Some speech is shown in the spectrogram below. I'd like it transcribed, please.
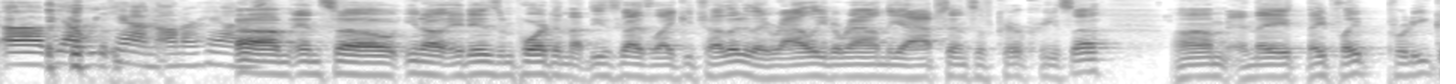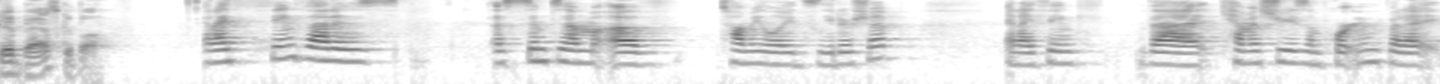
Uh, yeah, we can on our hands. Um, and so, you know, it is important that these guys like each other. They rallied around the absence of Kerr Kriisa, um, and they, they played pretty good basketball. And I think that is a symptom of Tommy Lloyd's leadership. And I think that chemistry is important, but I,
